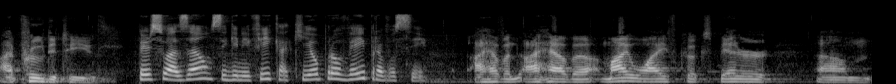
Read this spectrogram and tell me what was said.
I proved it to you. Persuasão significa que eu provei para você. I have I have a, my wife cooks better um,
